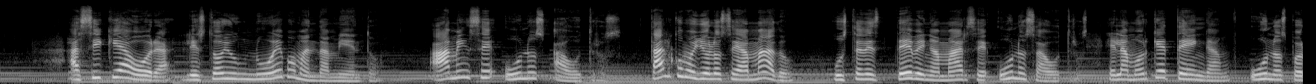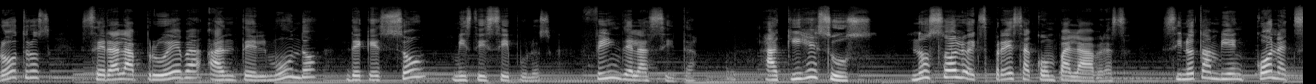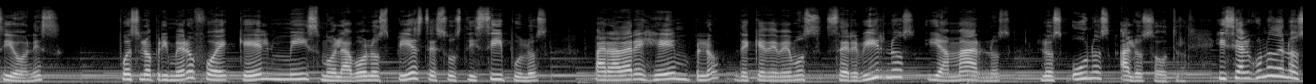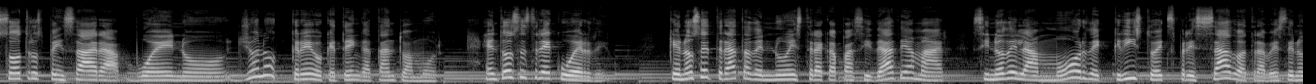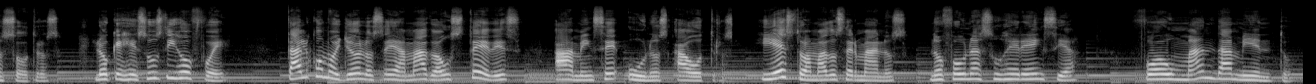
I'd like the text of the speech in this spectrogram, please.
Así que ahora les doy un nuevo mandamiento. Ámense unos a otros. Tal como yo los he amado, ustedes deben amarse unos a otros. El amor que tengan unos por otros será la prueba ante el mundo de que son mis discípulos. Fin de la cita. Aquí Jesús no solo expresa con palabras, sino también con acciones, pues lo primero fue que Él mismo lavó los pies de sus discípulos para dar ejemplo de que debemos servirnos y amarnos los unos a los otros. Y si alguno de nosotros pensara, bueno, yo no creo que tenga tanto amor, entonces recuerde que no se trata de nuestra capacidad de amar, sino del amor de Cristo expresado a través de nosotros. Lo que Jesús dijo fue, Tal como yo los he amado a ustedes, ámense unos a otros. Y esto, amados hermanos, no fue una sugerencia, fue un mandamiento.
